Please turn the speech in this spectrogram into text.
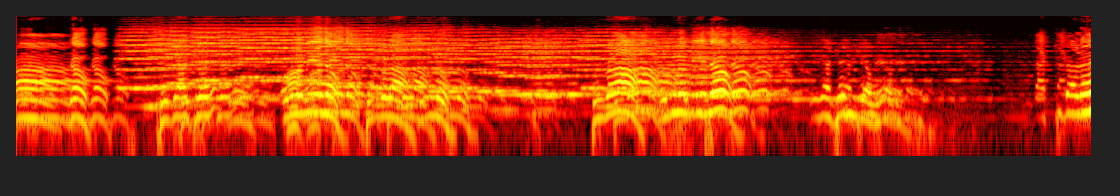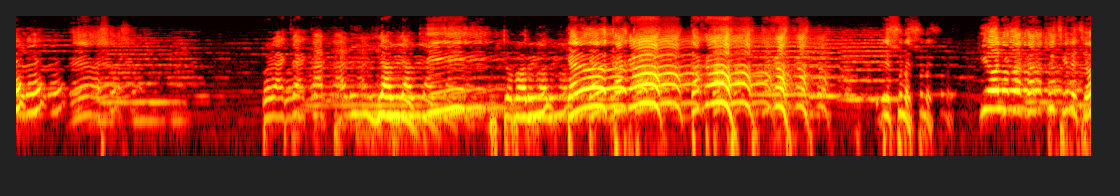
হ্যাঁ যাও। ঠিক আছে। ওগুলো নিয়ে যাও। সুন্দরা ওগুলো ওগুলো। নিয়ে যাও। ঠিক আছে নিয়ে যাব পারে হ্যাঁ আসো আসো। তোর একটা কাঠ খালি যাবি। কি? বুঝতে পারবি কেন? কাকা? কাকা? কাকা? এই শোনো শোনো কি হলো কাকা? কি ছেড়েছো?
